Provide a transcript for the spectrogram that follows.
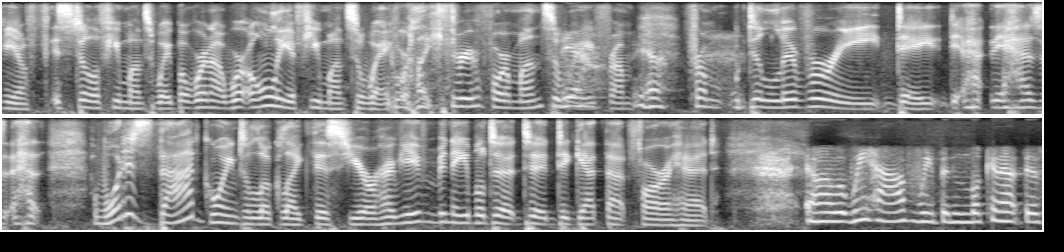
you know still a few months away, but we're not. We're only a few months away. We're like three or four months away Yeah, from yeah. from delivery date. Has, has what is that going to look like this year? Have you even been able to to, to get that far ahead? Uh, we have. We've been looking at this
